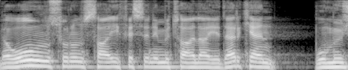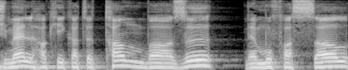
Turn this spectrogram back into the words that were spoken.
ve o unsurun sayfasını mütalaa ederken bu mücmel hakikati tam bazı ve mufassal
